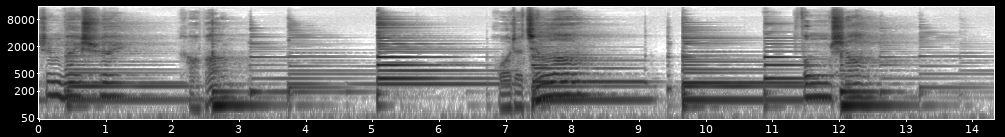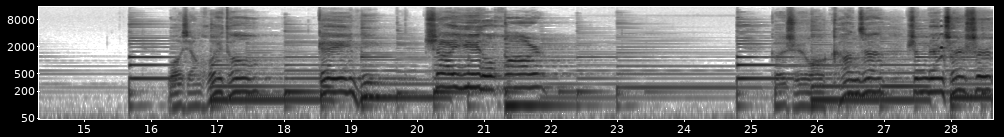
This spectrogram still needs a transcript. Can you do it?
是没睡好吧，或者进了风沙。我想回头给你摘一朵花儿，可是我。全是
